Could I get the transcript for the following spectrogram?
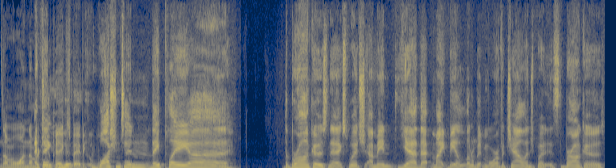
Number one, number I two picks, baby. Washington, they play uh the Broncos next, which I mean, yeah, that might be a little bit more of a challenge, but it's the Broncos.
